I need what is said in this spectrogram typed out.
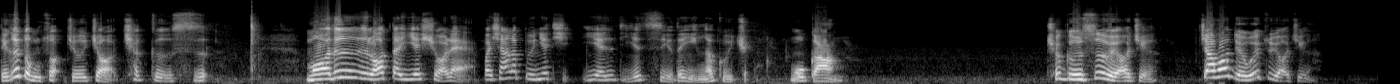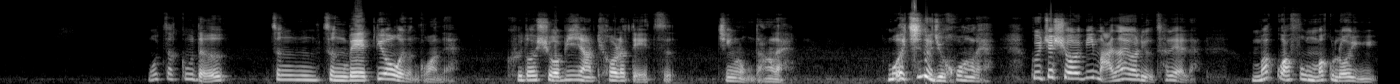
迭个动作就叫吃狗屎。毛头是老得意个笑唻，白相了半日天，伊还是第一次有得赢个感觉。我讲，吃狗屎勿要紧，解放台湾最要紧个。我只过头，准准备叼个辰光呢，看到小皮匠挑了担子进龙堂了。我一记头就慌了，感觉小便马上要流出来了。没刮风，没落雨，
